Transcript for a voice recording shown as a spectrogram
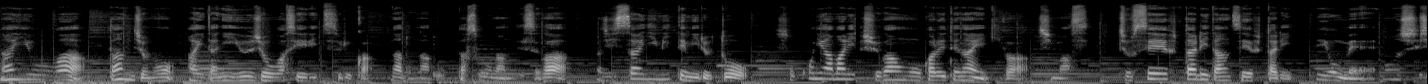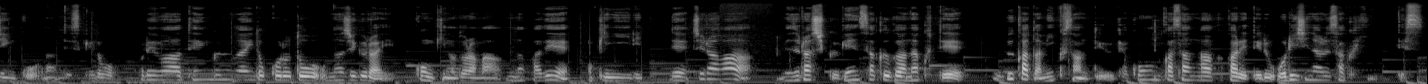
内容は男女の間に友情が成立するかなどなどだそうなんですが、実際に見てみると、そこにあまり主眼を置かれてない気がします。女性2人、男性2人で4名の主人公なんですけど、これは天狗の台所と同じぐらい今期のドラマの中でお気に入りで、こちらは珍しく原作がなくて、産方美久さんという脚本家さんが書かれているオリジナル作品です。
